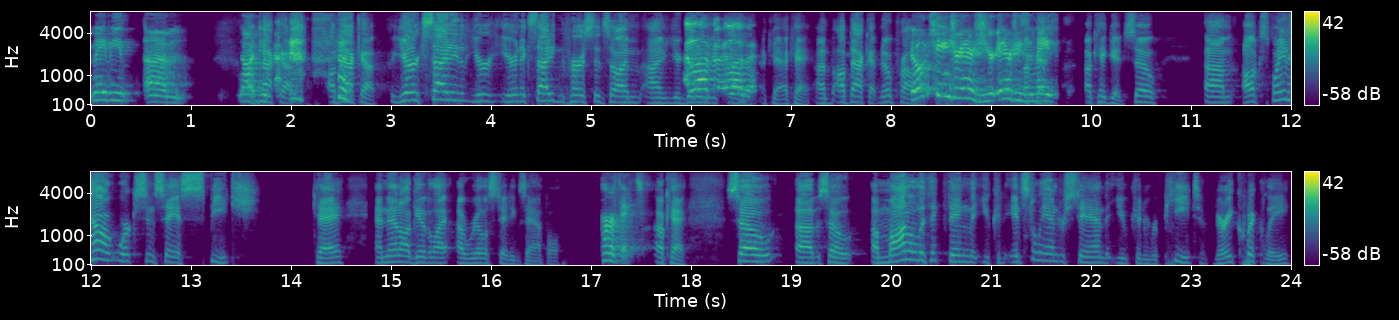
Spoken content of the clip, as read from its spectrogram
maybe um, I'll do back that. up. I'll back up. You're excited. You're you're an exciting person. So I'm. I'm. You're. I love it, I love excited. Okay. Okay. I'm, I'll back up. No problem. Don't change your energy. Your energy is Okay. amazing. Okay, good. So um, I'll explain how it works in, say, a speech. Okay, and then I'll give like a real estate example. Perfect. Okay, so uh, so a monolithic thing that you can instantly understand that you can repeat very quickly,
